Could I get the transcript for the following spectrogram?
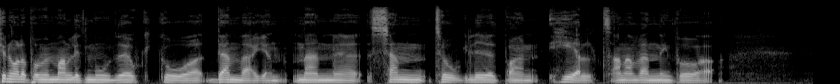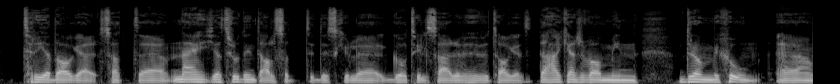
kunde hålla på med manligt mode och gå den vägen. Men eh, sen tog livet bara en helt annan vändning på tre dagar. Så att eh, nej, jag trodde inte alls att det skulle gå till så här överhuvudtaget. Det här kanske var min drömvision. eh,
